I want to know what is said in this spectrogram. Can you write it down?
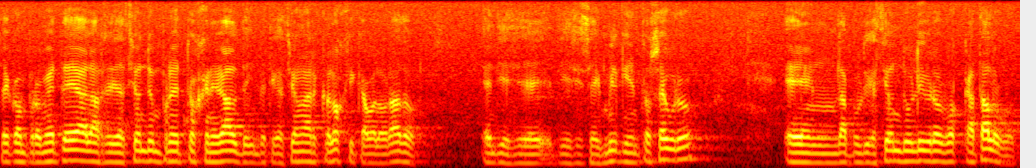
se compromete a la realización de un proyecto general de investigación arqueológica valorado en 16.500 euros, en la publicación de un libro catálogo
